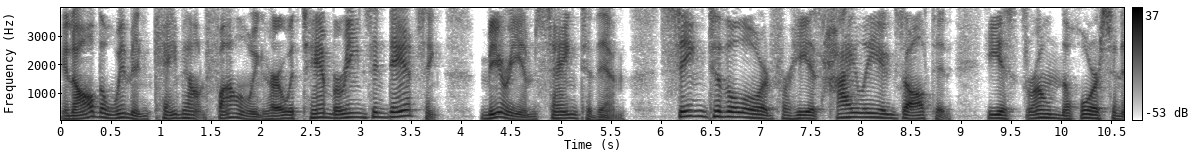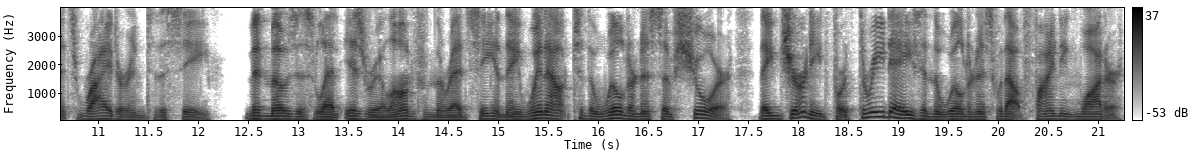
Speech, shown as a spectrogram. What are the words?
and all the women came out following her with tambourines and dancing. Miriam sang to them, Sing to the Lord, for he is highly exalted. He has thrown the horse and its rider into the sea. Then Moses led Israel on from the Red Sea, and they went out to the wilderness of Shur. They journeyed for three days in the wilderness without finding water.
